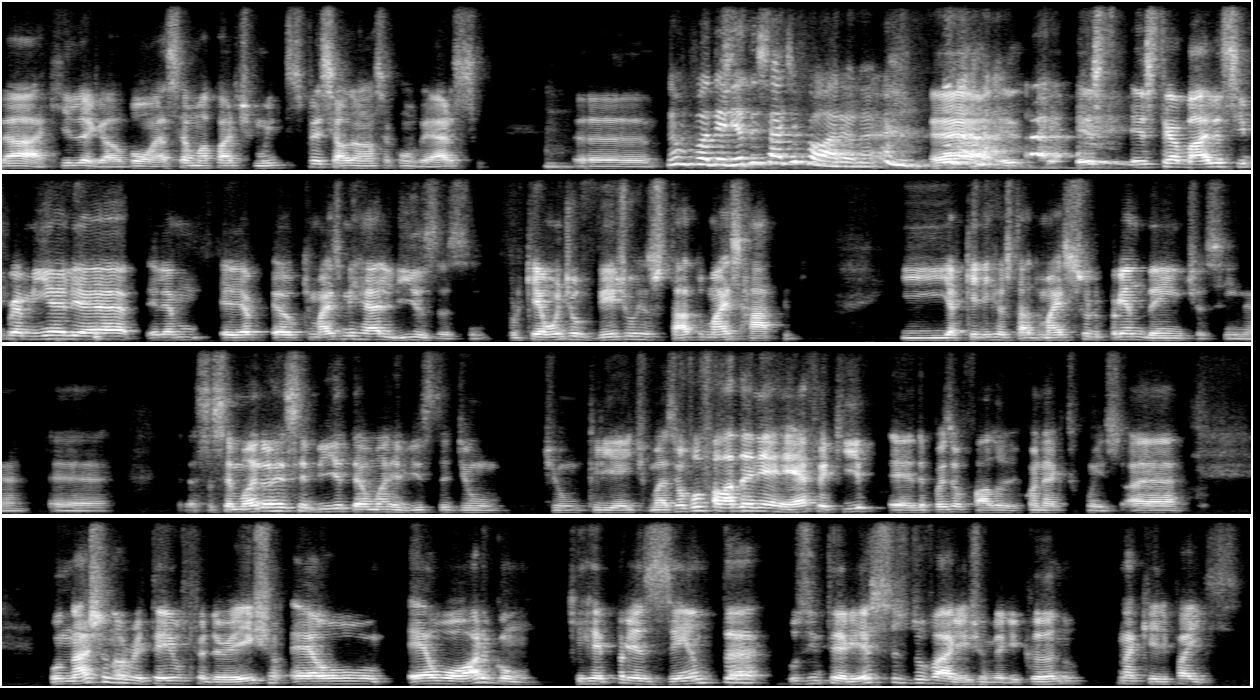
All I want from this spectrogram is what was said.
Ah, que legal. Bom, essa é uma parte muito especial da nossa conversa. Uh... Não poderia deixar de fora, né? É, esse, esse trabalho, assim, para mim, ele, é, ele, é, ele é, é o que mais me realiza, assim, porque é onde eu vejo o resultado mais rápido e aquele resultado mais surpreendente, assim, né? É, essa semana eu recebi até uma revista de um de um cliente, mas eu vou falar da NRF aqui, é, depois eu falo, conecto com isso. É, o National Retail Federation é o, é o órgão que representa os interesses do varejo americano naquele país.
